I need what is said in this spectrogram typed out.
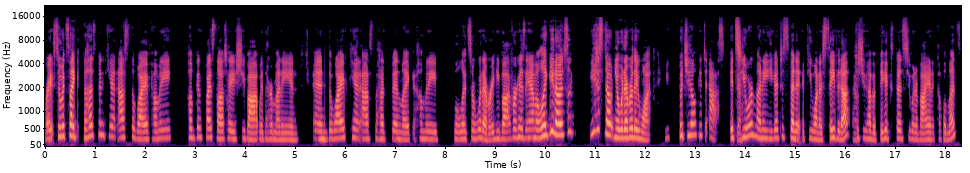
right? So it's like the husband can't ask the wife how many pumpkin spice lattes she bought with her money, and and the wife can't ask the husband like how many bullets or whatever he bought for his ammo. Like you know, it's like you just don't know whatever they want, but you don't get to ask. It's Yeah. your money. You get to spend it if you want to save it up Yeah. because you have a big expense you want to buy in a couple months.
